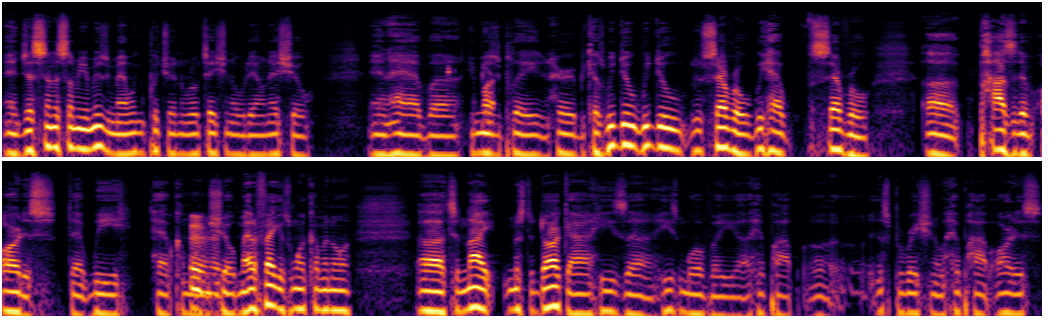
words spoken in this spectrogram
and just send us some of your music, man. We can put you in the rotation over there on that show, and have uh, your music played and heard because we do we do several. We have several uh, positive artists that we have come on the Mhm. show. Matter of fact, there's one coming on uh, tonight, Mr. Dark Eye. He's uh, he's more of a uh, hip hop, uh, inspirational hip hop artist,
